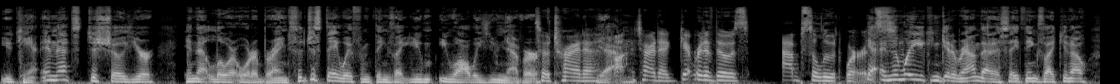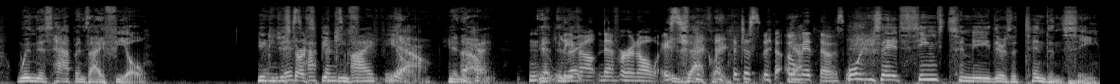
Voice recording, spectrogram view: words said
you can't, and that just shows you're in that lower order brain. So just stay away from things like you you always, you never. So try to Yeah. uh, try to get rid of those absolute words. Yeah, and the way you can get around that is say things like, you know, when this happens, I feel. You can just this start happens, speaking. I feel. Yeah, you know, Okay. And- and Leave that- out never and always. Exactly. Just Yeah. omit those. Or you say, it seems to me there's a tendency.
